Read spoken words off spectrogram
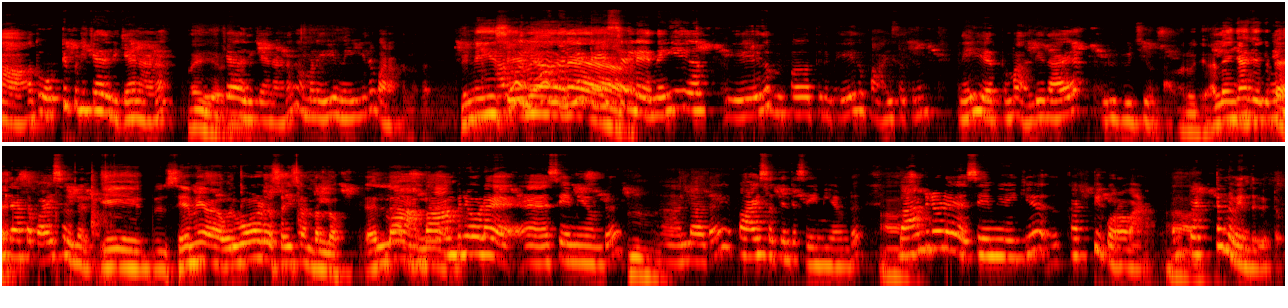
ആ അത് ഒട്ടിപ്പിടിക്കാതിരിക്കാനാണ് പിടിക്കാതിരിക്കാനാണ് നമ്മൾ ഈ നെയ്യിൽ വറക്കുന്നത്. പിന്നെ ഈ സേമിയ നെയ്യ് ഏത് വിഭവത്തിനും ഏത് പായസത്തിനും നെയ്യ് ചേർക്കുമ്പോൾ അതിന്റെതായ ഒരു രുചി ഉണ്ടാവും. രുചി. അല്ല ഞാൻ ചോദിക്കട്ടെ പായസം ഈ സേമിയ ഒരുപാട് സൈസ് ഉണ്ടല്ലോ. എല്ലാ ബാമ്പിനോടെ സേമിയ ഉണ്ട് അല്ലാതെ പായസത്തിന്റെ സേമിയ ഉണ്ട്. ബാമ്പിനോടെ സേമിയയ്ക്ക് കട്ടി കുറവാണ്. അത് പെട്ടെന്ന് വെന്ത് കിട്ടും.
